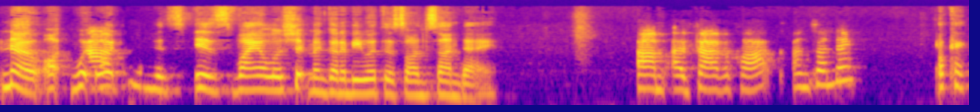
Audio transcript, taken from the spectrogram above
no. Uh, what, uh, what time is, is Viola Shipman going to be with us on Sunday? Um, at five o'clock on Sunday. Okay.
